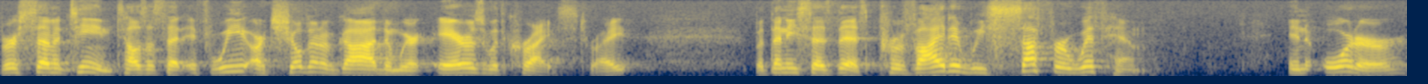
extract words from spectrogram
Verse 17 tells us that if we are children of God, then we're heirs with Christ, right? But then he says this provided we suffer with him in order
